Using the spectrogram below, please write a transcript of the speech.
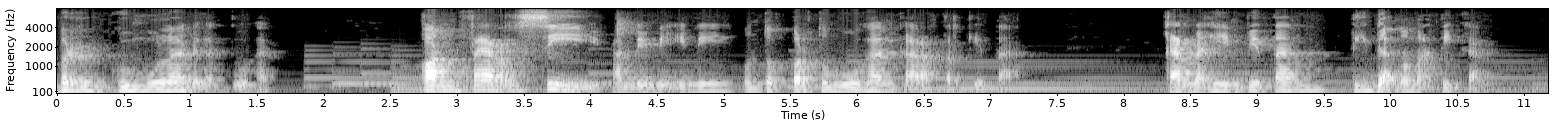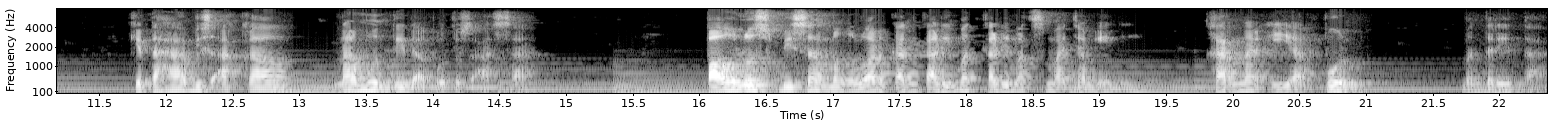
Bergumulah dengan Tuhan. Konversi pandemi ini untuk pertumbuhan karakter kita. Karena himpitan tidak mematikan. Kita habis akal namun tidak putus asa. Paulus bisa mengeluarkan kalimat-kalimat semacam ini karena ia pun menderita.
